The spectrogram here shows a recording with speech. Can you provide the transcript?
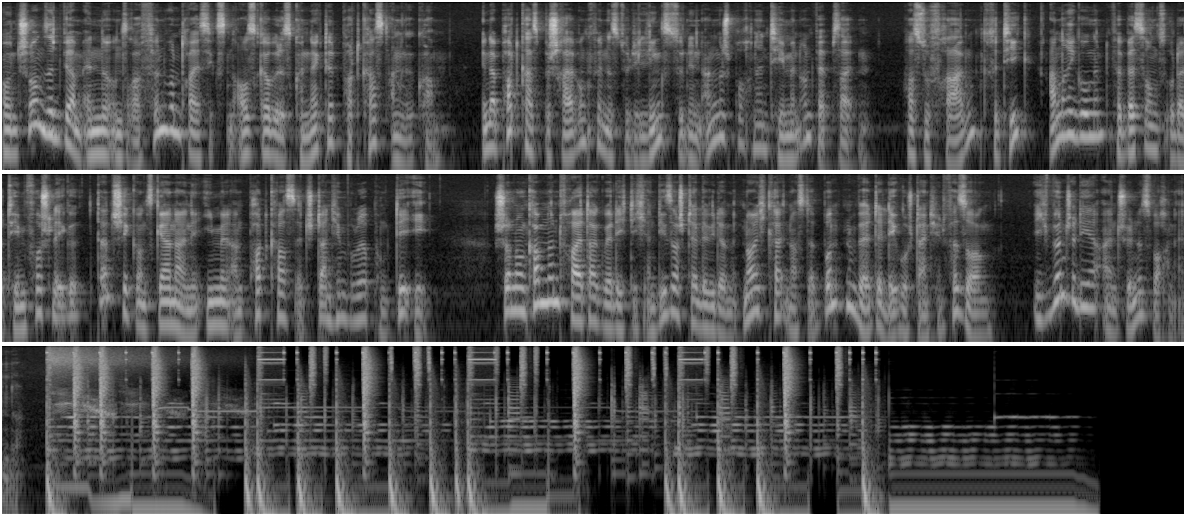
Und schon sind wir am Ende unserer 35. Ausgabe des Connected Podcast angekommen. In der Podcast-Beschreibung findest du die Links zu den angesprochenen Themen und Webseiten. Hast du Fragen, Kritik, Anregungen, Verbesserungs- oder Themenvorschläge? Dann schicke uns gerne eine E-Mail an podcast.steinchenbrüder.de. Schon am kommenden Freitag werde ich dich an dieser Stelle wieder mit Neuigkeiten aus der bunten Welt der Lego-Steinchen versorgen. Ich wünsche dir ein schönes Wochenende.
